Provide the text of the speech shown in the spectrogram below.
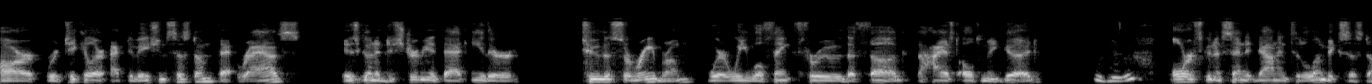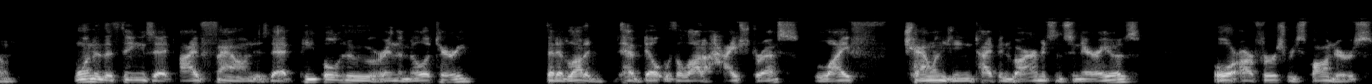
our reticular activation system that ras is going to distribute that either to the cerebrum where we will think through the thug, the highest ultimate good, mm-hmm. or it's going to send it down into the limbic system. One of the things that I've found is that people who are in the military that have a lot of have dealt with a lot of high stress, life challenging type environments and scenarios, or our first responders,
